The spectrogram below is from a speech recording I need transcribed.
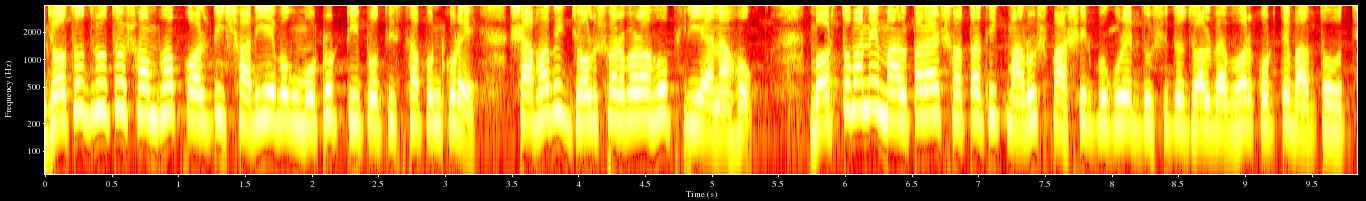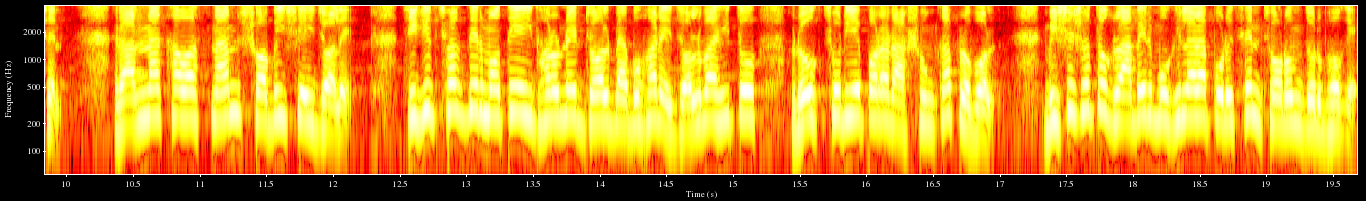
যত দ্রুত সম্ভব কলটি সারিয়ে এবং মোটরটি প্রতিস্থাপন করে স্বাভাবিক জল সরবরাহ ফিরিয়ে আনা হোক। বর্তমানে মালপাড়ার শতাধিক মানুষ পাশের পুকুরের দূষিত জল ব্যবহার করতে বাধ্য হচ্ছেন। রান্না, খাওয়া, স্নান সবই সেই জলে। চিকিৎসকদের মতে এই ধরনের জল ব্যবহারে জলবাহিত রোগ ছড়িয়ে পড়ার আশঙ্কা প্রবল। বিশেষত গ্রামের মহিলারা পড়েছেন চরম দুর্ভোগে।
